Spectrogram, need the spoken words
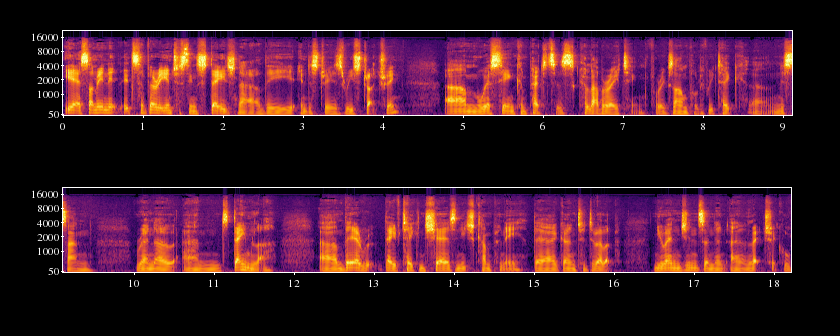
Yes, I mean, it, it's a very interesting stage now. The industry is restructuring. Um, we're seeing competitors collaborating. For example, if we take uh, Nissan, Renault, and Daimler, um, they've taken shares in each company. They're going to develop new engines and an, an electrical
